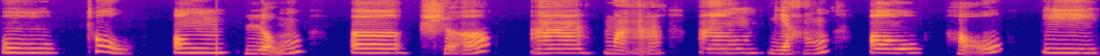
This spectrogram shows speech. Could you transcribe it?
u, thu, ông lũng, ơ, sở, a, mạ, an, giảng âu, hổ, y,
